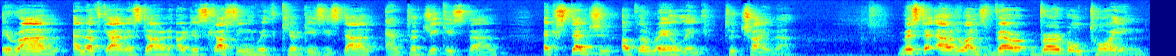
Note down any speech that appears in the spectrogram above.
Iran and Afghanistan are discussing with Kyrgyzstan and Tajikistan extension of the rail link to China. Mr. Erdogan's ver- verbal toying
